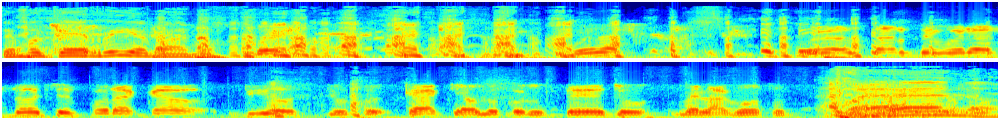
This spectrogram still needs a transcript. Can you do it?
¿Usted por qué ríe, hermano? buenas, buenas tardes, buenas noches por acá. Dios, yo cada que hablo con ustedes yo me la gozo. Bueno.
